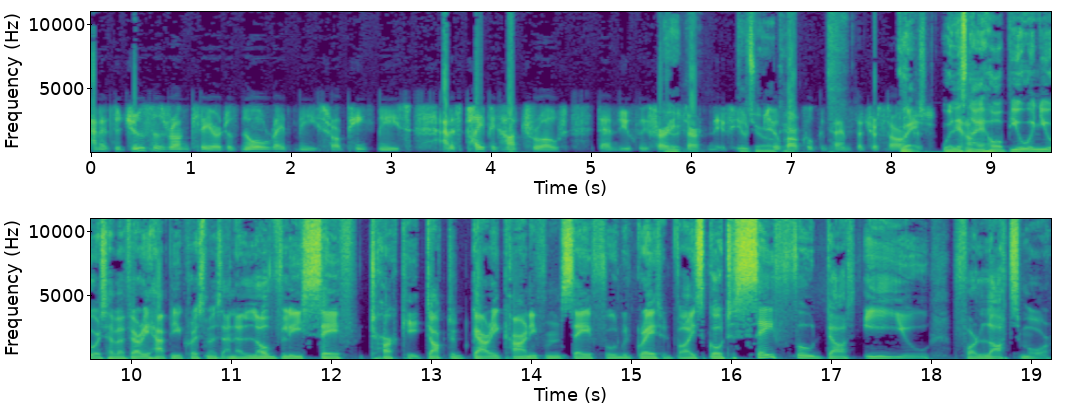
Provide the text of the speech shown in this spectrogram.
and if the juices run clear, there's no red meat or pink meat, and it's piping hot throughout, then you can be fairly Great. certain if you took okay. our cooking times that you're sorted. Great. Well, listen, you know? I hope you and yours have a very happy Christmas and a lovely, safe turkey. Dr. Gary Kearney from Safe Food with great advice. Go to safefood.eu for lots more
